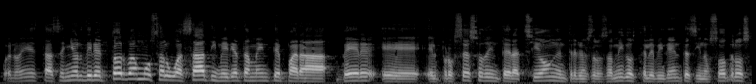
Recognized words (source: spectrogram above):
Bueno, ahí está. Señor director, vamos al WhatsApp inmediatamente para ver eh, el proceso de interacción entre nuestros amigos televidentes y nosotros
